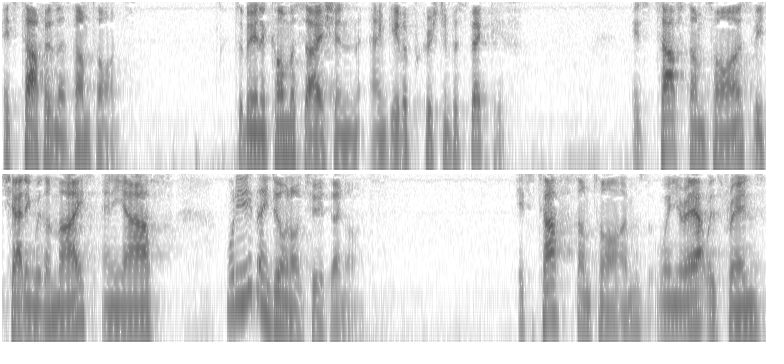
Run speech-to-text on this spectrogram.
It's tough, isn't it, sometimes, to be in a conversation and give a Christian perspective. It's tough sometimes to be chatting with a mate and he asks, What have you been doing on Tuesday nights? It's tough sometimes when you're out with friends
